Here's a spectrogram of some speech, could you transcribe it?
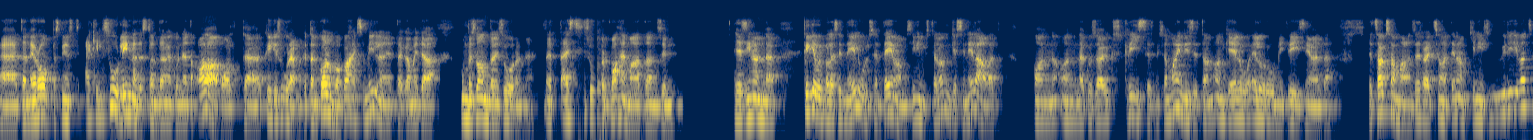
Äh, ta on Euroopast minu arust äkki suurlinnadest on ta nagu nii-öelda ala poolt kõige suurem, aga ta on kolm koma kaheksa miljonit, aga ma ei tea, umbes Londoni suurune, et hästi suured vahemaad on siin. ja siin on kõige võib-olla selline elulisem teema, mis inimestel on, kes siin elavad, on, on nagu sa üks kriis, mis sa mainisid, on, ongi elu, eluruumi kriis nii-öelda. et Saksamaal on see traditsioon, et enamik inimesi üürivad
